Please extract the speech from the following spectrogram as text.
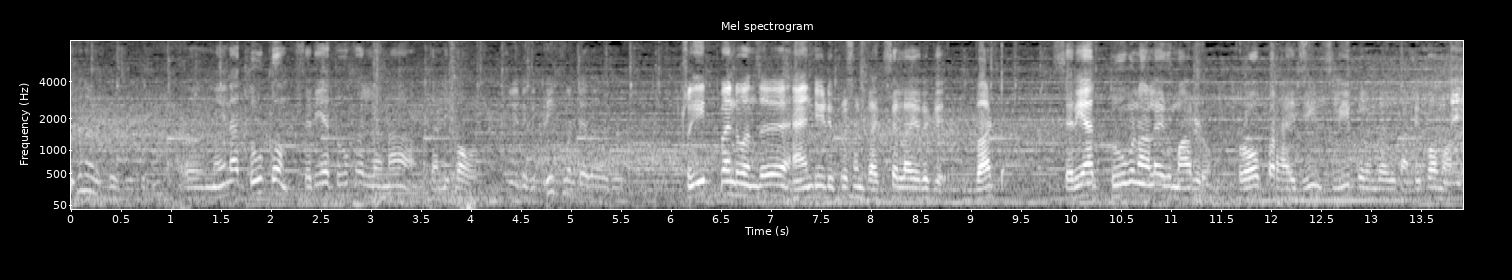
எதனால மெயினாக தூக்கம் சரியாக தூக்கம் இல்லைன்னா கண்டிப்பாக வரும் இதுக்கு ட்ரீட்மெண்ட் ஏதாவது ட்ரீட்மெண்ட் வந்து ஆன்டி டிப்ரெஷன் ட்ரக்ஸ் எல்லாம் இருக்குது பட் சரியாக தூங்கினாலே இது மாறிடும் ப்ராப்பர் ஹைஜீன் ஸ்லீப் இருந்தால் அது கண்டிப்பாக மாறும்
